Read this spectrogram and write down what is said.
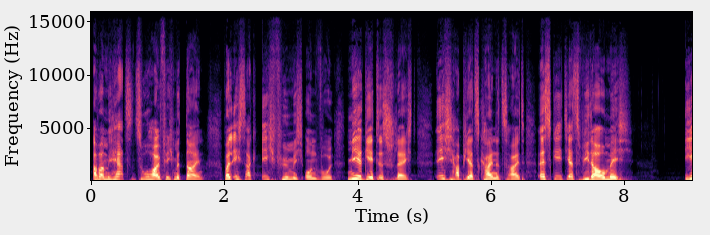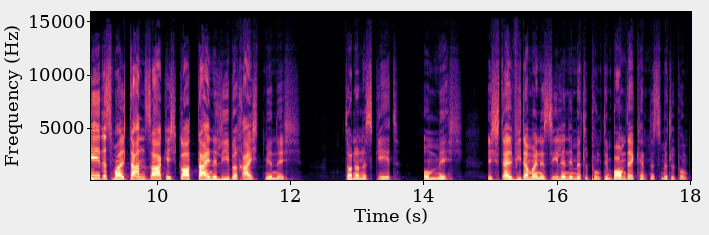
aber im Herzen zu häufig mit Nein. Weil ich sage, ich fühle mich unwohl, mir geht es schlecht, ich habe jetzt keine Zeit, es geht jetzt wieder um mich. Jedes Mal dann sage ich Gott, deine Liebe reicht mir nicht sondern es geht um mich. Ich stelle wieder meine Seele in den Mittelpunkt, den Baum der Erkenntnis im Mittelpunkt,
